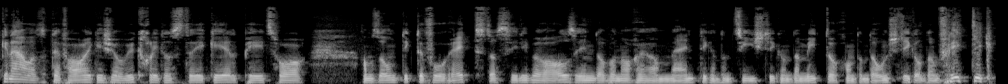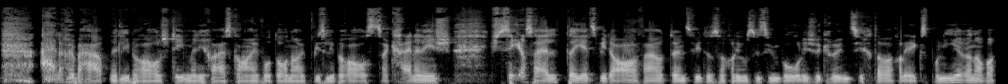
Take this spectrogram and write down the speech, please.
Genau, also die Erfahrung ist ja wirklich, dass die GLP zwar am Sonntag davor redet, dass sie liberal sind, aber nachher am Montag und am Dienstag und am Mittwoch und am Donnerstag und am Freitag eigentlich überhaupt nicht liberal stimmen. Ich weiß gar nicht, wo da noch etwas Liberales zu erkennen ist. Ist sehr selten. Jetzt bei der AV tun sie wieder so ein bisschen aus symbolischen Gründen sich da ein bisschen exponieren, aber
